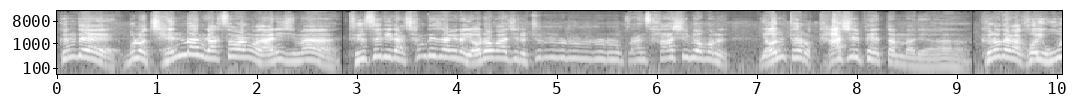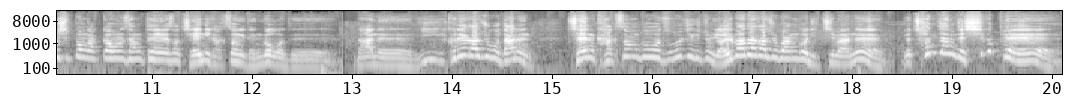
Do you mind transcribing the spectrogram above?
근데 물론 젠만 각성한 건 아니지만 드슬이랑 창대장이랑 여러 가지를 쭈르르르르 한 40여 번을 연타로 다 실패했단 말이야. 그러다가 거의 50번 가까운 상태에서 젠이 각성이 된 거거든. 나는 이 그래가지고 나는 젠 각성도 솔직히 좀 열받아가지고 한 건 있지만은 이거 천장제 시급해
